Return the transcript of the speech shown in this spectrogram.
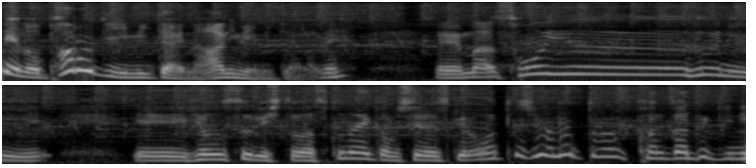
メのパロディみたいなアニメみたいなね、えー、まあそういう風にえー、評する人は少ないかもしれないですけど私はなんとなく感覚的に、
